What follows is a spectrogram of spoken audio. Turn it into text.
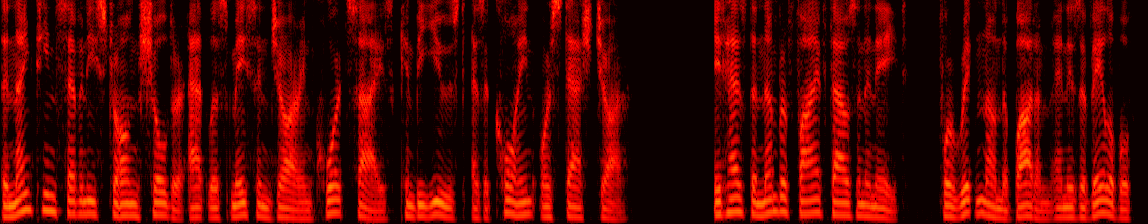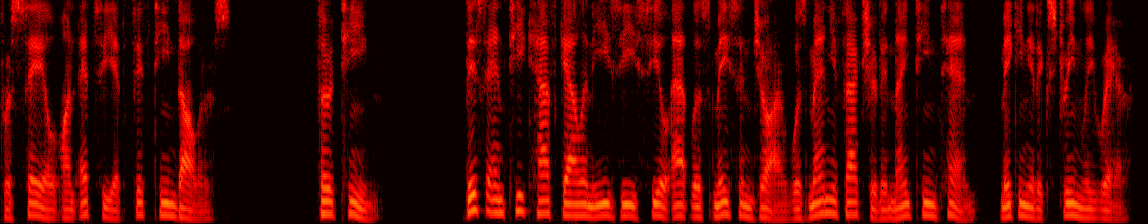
The 1970 strong shoulder Atlas Mason jar in quart size can be used as a coin or stash jar. It has the number 5008, for written on the bottom and is available for sale on Etsy at $15. 13. This antique half-gallon EZ Seal Atlas Mason jar was manufactured in 1910, making it extremely rare.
